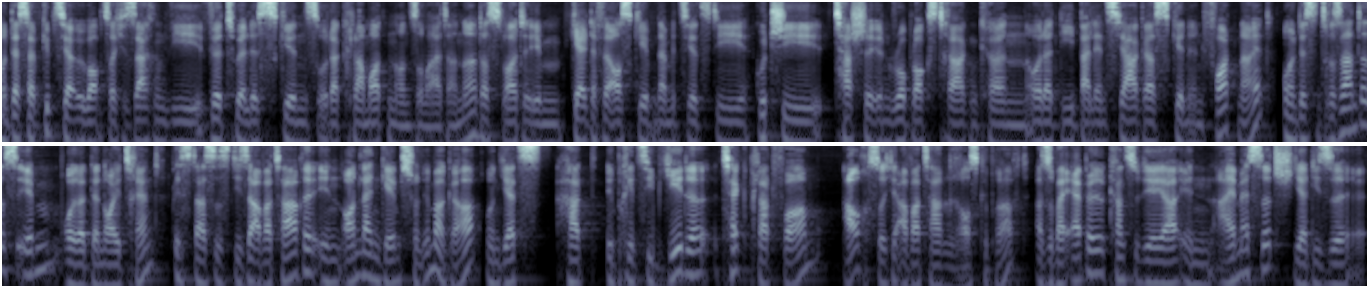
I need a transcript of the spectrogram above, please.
Und deshalb gibt's ja überhaupt solche Sachen wie virtuelle Skins oder Klamotten und so weiter, ne? Dass Leute eben Geld dafür ausgeben, damit sie jetzt die Gucci-Tasche in Roblox tragen können oder die Balenciaga-Skin in Fortnite. Und das Interessante ist eben, oder der neue Trend, ist, dass es diese Avatare in Online-Games schon immer gab. Und jetzt hat im Prinzip jede Tech-Plattform auch solche Avatare rausgebracht. Also bei Apple kannst du dir ja in iMessage ja diese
